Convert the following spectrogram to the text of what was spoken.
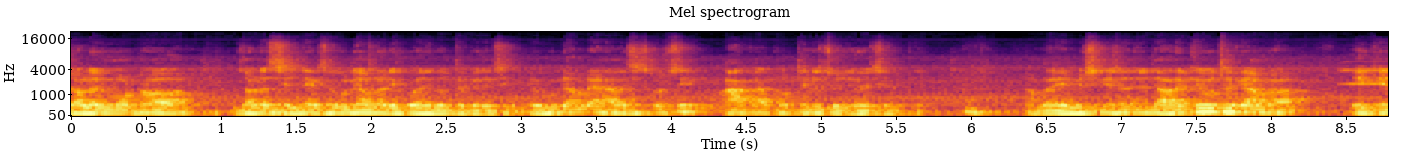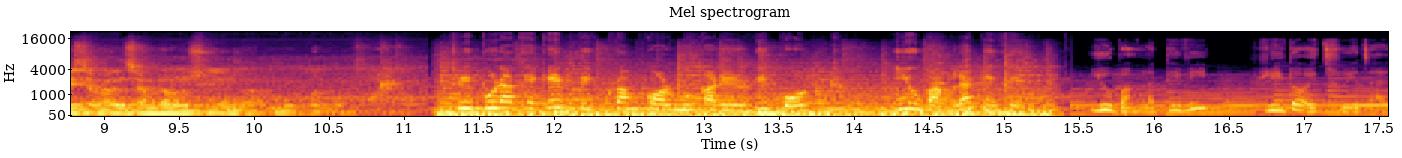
জলের মোটর জলের সিনটেক্স এগুলি আমরা রিকোয়ারি করতে পেরেছি। এগুলি আমরা অ্যানালিসিস করছি আর কার থেকে চুরি হয়েছে আর কি। আমরা ইনভেস্টিগেশন যদি আরও কেউ থাকে আমরা এই কেস রেফারেন্সে আমরা অবশ্যই আমরা মুভ করব। ত্রিপুরা থেকে বিক্রম কর্মকারের report U Bangla TV U Bangla TV হৃদয় ছুঁয়ে যায়।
